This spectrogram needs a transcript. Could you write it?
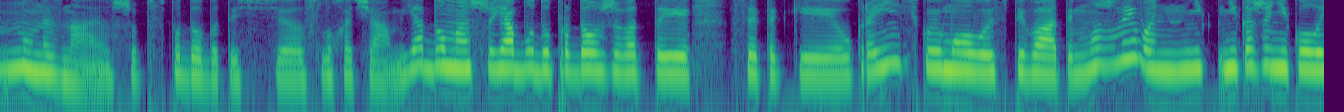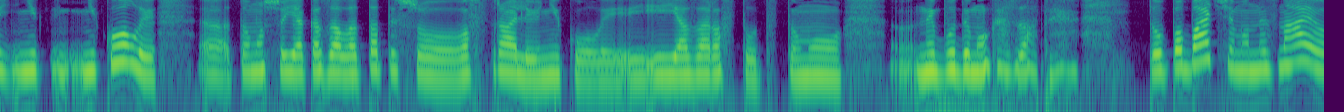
Ну, не знаю, щоб сподобатись е, слухачам. Я думаю, що я буду продовжувати все-таки українською мовою співати. Можливо, ні, ні кажи ніколи, ні, ніколи, Е, тому що я казала, та ти що, в Австралію ніколи, і я зараз тут, тому е, не будемо казати. То побачимо, не знаю,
